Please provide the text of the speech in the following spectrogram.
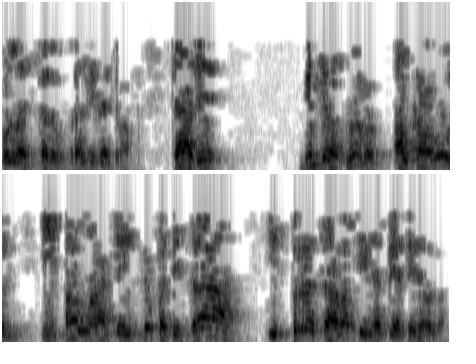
Pogledajte sad ovo. Razmišljajte malo. Kaže, bit će vas mnogo, ali kao ulj. I Allah će istupati strah iz prsa vaših neprijatelja od vas.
